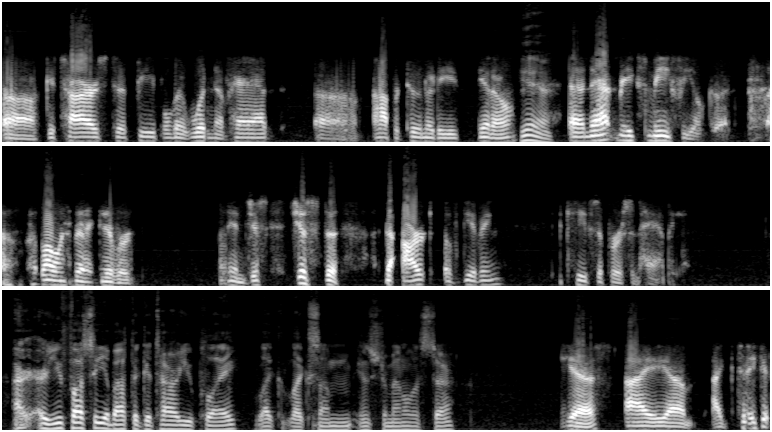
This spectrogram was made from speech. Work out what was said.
uh, guitars to people that wouldn't have had uh, opportunity, you know. Yeah. And that makes me feel good. I've always been a giver, and just just the the art of giving keeps a person happy. Are are you fussy about the guitar you play, like like some instrumentalists are? Yes, I um, I take it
